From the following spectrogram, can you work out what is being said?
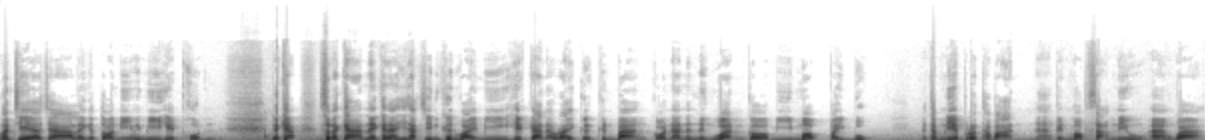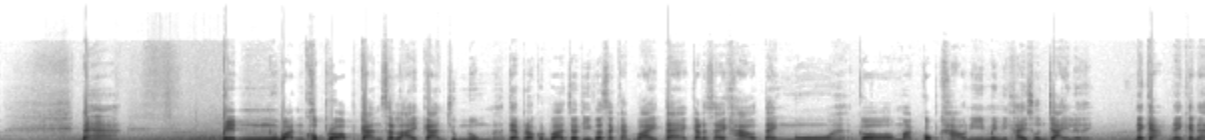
มาเจรจาอะไรกันตอนนี้ไม่มีเหตุผลนะครับสถานการณ์ในขณะที่ทักษิณเคลื่อนไหวมีเหตุการณ์อะไรเกิดขึ้นบ้าง ก่อนหน้านั้นหนึ่งวันก็มีม็อบไปบุก ทำเนียบรัฐบาลนะฮะเป็นม็อบ 3 นิ้วอ้างว่านะฮะเป็นวันครบรอบการสลายการชุมนุม แต่ปรากฏว่าเจ้าที่ก็สกัดไว้แต่กระแสข่าวแตงโมก็มากบข่าวนี้ไม่มีใครสนใจเลยนะครับในขณะ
